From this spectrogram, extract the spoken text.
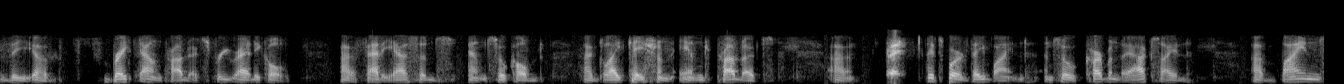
the uh, breakdown products, free radical uh, fatty acids, and so called uh, glycation end products, uh, right. it's where they bind. And so carbon dioxide binds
